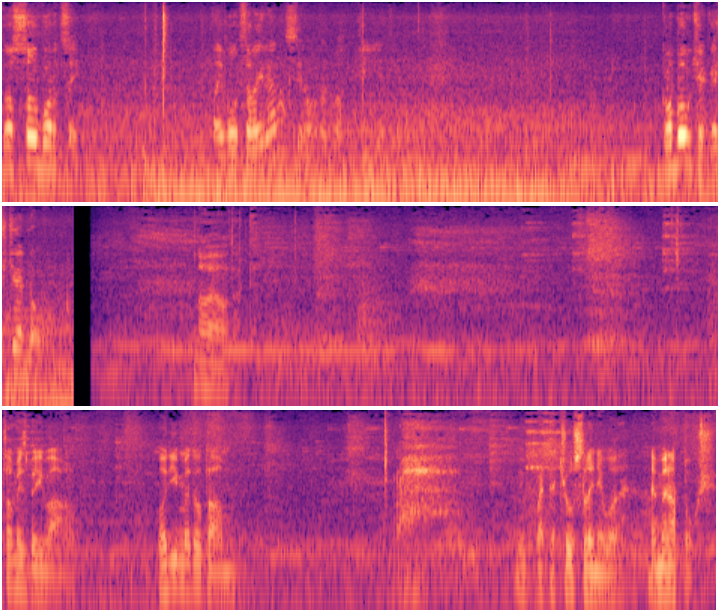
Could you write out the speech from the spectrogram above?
To jsou borci. Tady byl celý den asi, no, takhle řídit. Klobouček, ještě jednou. No jo, tak. Co mi zbývá, no? Hodíme to tam. Mi úplně tečou sliny, vole. Jdeme na to už.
